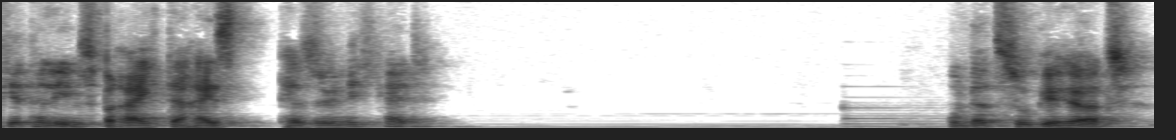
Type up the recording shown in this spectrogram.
vierter Lebensbereich, der heißt Persönlichkeit. Und dazu gehört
